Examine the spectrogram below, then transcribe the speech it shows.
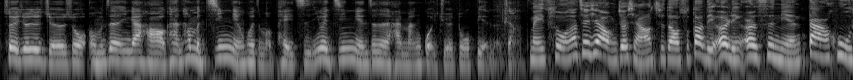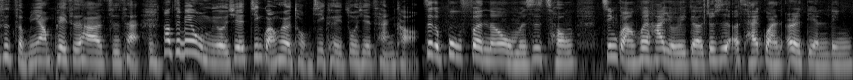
所以就是觉得说，我们真的应该好好看他们今年会怎么配置，因为今年真的还蛮诡谲多变的这样。没错，那接下来我们就想要知道说，到底二零二四年大户是怎么样配置他的资产？那这边我们有一些经管会的统计可以做一些参考。这个部分呢，我们是。从金管会它有一个就是财管二点零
